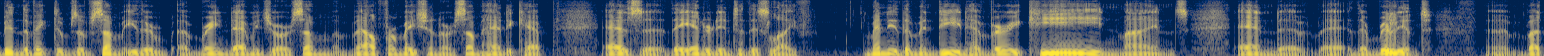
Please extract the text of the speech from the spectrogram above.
been the victims of some either uh, brain damage or some malformation or some handicap as uh, they entered into this life. Many of them indeed have very keen minds, and uh, uh they're brilliant. Uh, but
